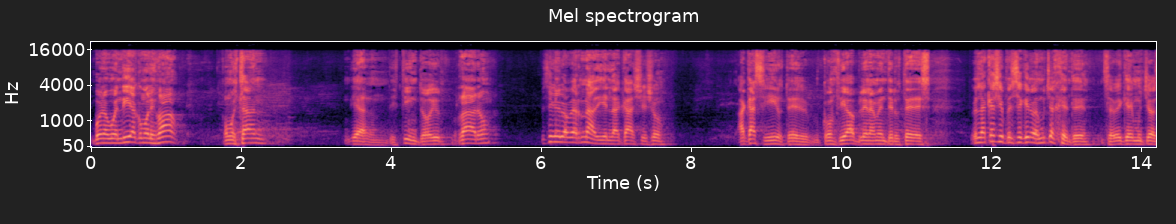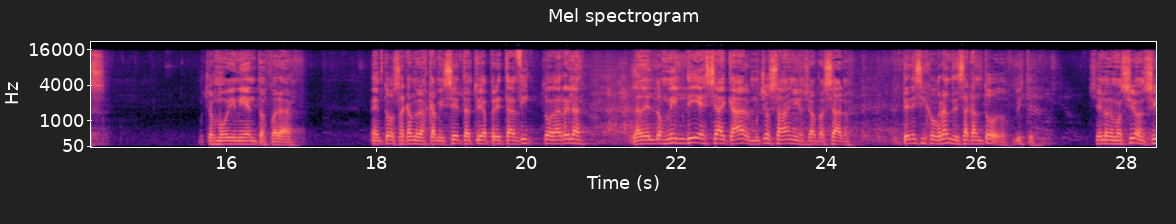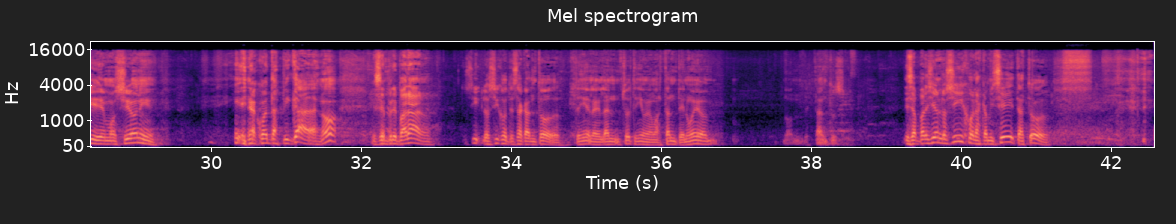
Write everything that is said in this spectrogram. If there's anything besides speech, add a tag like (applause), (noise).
Bueno, buen día, ¿cómo les va? ¿Cómo están? Un día distinto, hoy raro. Pensé que no iba a haber nadie en la calle yo. Acá sí, ustedes, confiaba plenamente en ustedes. Pero en la calle pensé que no, hay mucha gente. ¿eh? Se ve que hay muchos, muchos movimientos para... eh, todos sacando las camisetas, estoy apretadito, agarré la, la del 2010, ya, claro, muchos años ya pasaron. Tenés hijos grandes, sacan todo, ¿viste? Lleno de emoción, sí, de emoción y (laughs) unas cuantas picadas, ¿no? Que se prepararon. Sí, los hijos te sacan todo. La- yo tenía una bastante nueva. ¿Dónde están tus? Desaparecieron los hijos, las camisetas, todo. (laughs)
